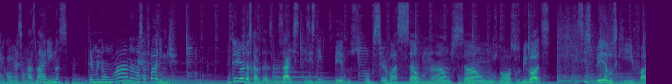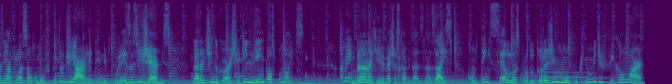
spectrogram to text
que começam nas narinas e terminam lá na nossa faringe. No interior das cavidades nasais existem pelos. Observação, não são os nossos bigodes esses pelos que fazem a atuação como filtro de ar, retendo impurezas e germes, garantindo que o ar chegue limpo aos pulmões. A membrana que reveste as cavidades nasais contém células produtoras de muco que umidificam o ar.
